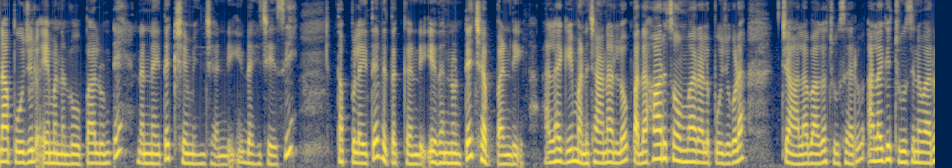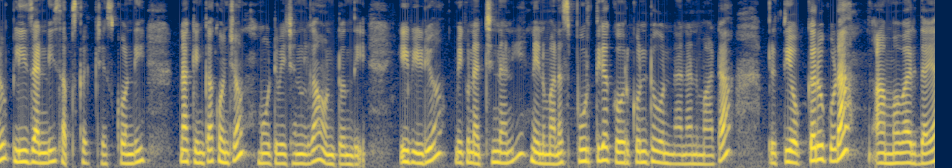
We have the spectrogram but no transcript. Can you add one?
నా పూజలో ఏమైనా లోపాలు ఉంటే నన్నైతే క్షమించండి. దయచేసి తప్పులైతే వెతక్కండి. ఏదన్నా ఉంటే చెప్పండి. అలాగే మన ఛానల్లో పదహారు సోమవారాల పూజ కూడా చాలా బాగా చూశారు. అలాగే చూసిన వారు ప్లీజ్ అండి సబ్స్క్రైబ్ చేసుకోండి. నాకు ఇంకా కొంచెం మోటివేషనల్గా ఉంటుంది. ఈ వీడియో మీకు నచ్చిందని నేను మనస్ఫూర్తిగా కోరుకుంటూ ఉన్నానన్నమాట. ప్రతి ఒక్కరూ కూడా ఆ అమ్మవారి దయ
